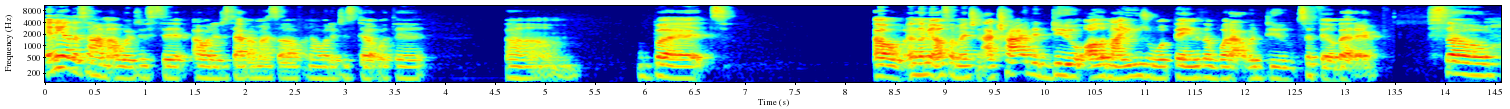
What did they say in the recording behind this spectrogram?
any other time I would just sit, I would have just sat by myself and I would have just dealt with it. Um, but oh, and let me also mention I tried to do all of my usual things of what I would do to feel better. So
